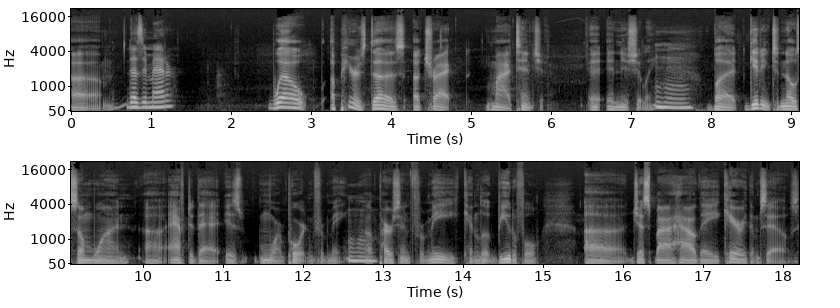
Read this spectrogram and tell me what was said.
um, Does it matter? well, appearance does attract my attention i- initially, Mm-hmm. but getting to know someone uh, after that is more important for me. Mm-hmm. A person for me can look beautiful uh, just by how they carry themselves.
